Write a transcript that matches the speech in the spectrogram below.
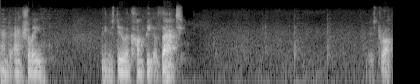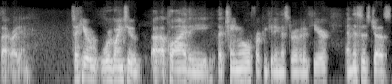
And actually, we can just do a copy of that. Just drop that right in. So here we're going to uh, apply the, the chain rule for computing this derivative here. And this is just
